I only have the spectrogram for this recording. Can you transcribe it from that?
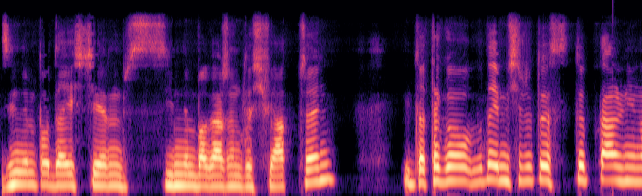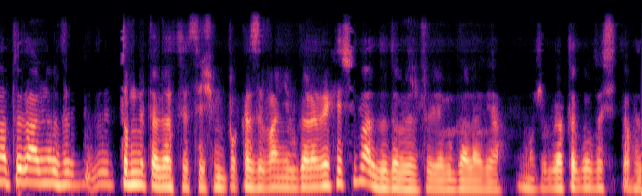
z innym podejściem, z innym bagażem doświadczeń. I dlatego wydaje mi się, że to jest totalnie naturalne, że to my teraz jesteśmy pokazywani w galeriach. Ja się bardzo dobrze czuję w galeriach. Może dlatego, że się trochę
